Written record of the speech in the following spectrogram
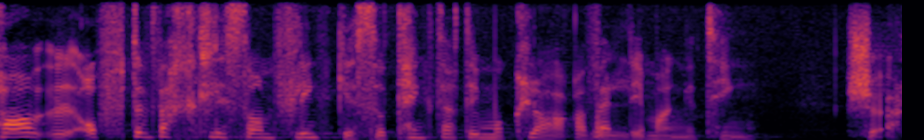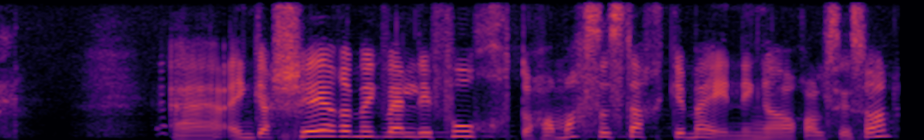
har ofte vært litt sånn flinkis og tenkt at jeg må klare veldig mange ting sjøl. Eh, engasjerer meg veldig fort og har masse sterke meninger. Og, alt sånn.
